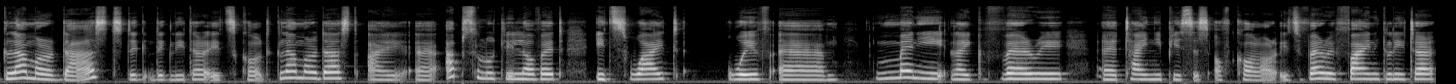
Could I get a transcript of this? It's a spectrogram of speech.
Glamour Dust, the, the glitter, it's called Glamour Dust. I uh, absolutely love it. It's white with um, many like very uh, tiny pieces of color. It's very fine glitter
